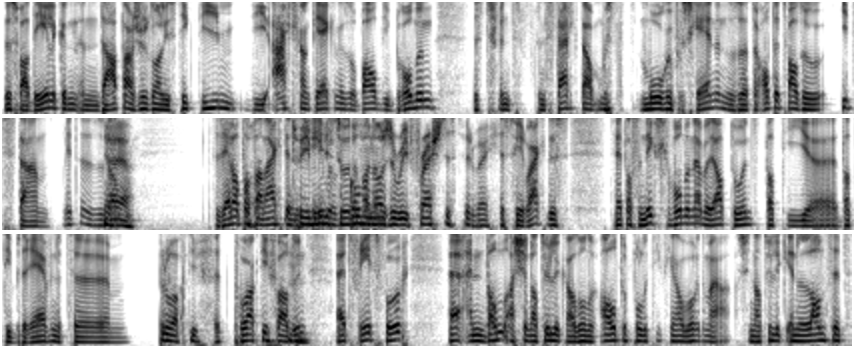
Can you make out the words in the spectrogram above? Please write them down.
dus wel degelijk een, een data-journalistiek team die echt gaan kijken is op al die bronnen. Dus ik vind, vind sterk dat moest het mogen verschijnen, dan zou er altijd wel zo iets staan. Weet je? Zo ja, ja. Tenzij dat dat dan echt in de schemer... Twee van als je refreshed is het weer weg. Is het weer weg. Dus het feit dat ze niks gevonden hebben, ja, toont dat die, uh, dat die bedrijven het... Uh, proactief. Het proactief wel doen. Mm. Het vrees voor. Uh, en dan, als je natuurlijk, al zonder al te politiek gaan worden, maar als je natuurlijk in een land zit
